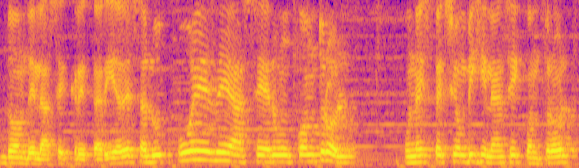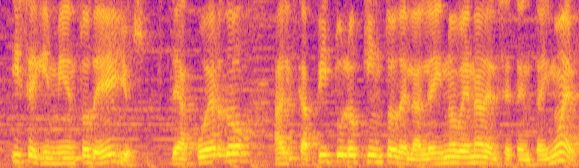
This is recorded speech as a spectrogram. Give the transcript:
donde la Secretaría de Salud puede hacer un control, una inspección, vigilancia y control y seguimiento de ellos, de acuerdo al capítulo quinto de la Ley Novena del 79.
